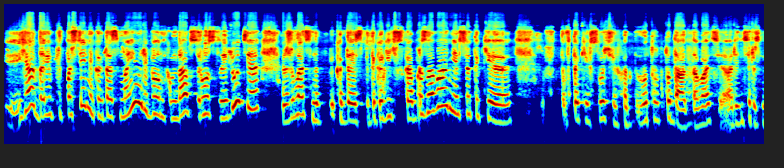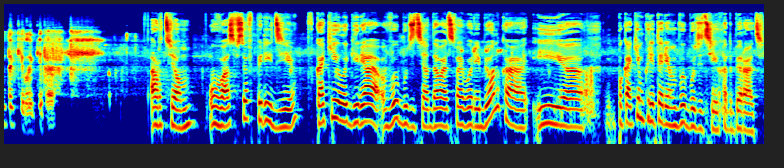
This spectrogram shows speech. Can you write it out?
я даю предпочтение, когда с моим ребенком, да, взрослые люди, желательно, когда есть педагогическое образование, все-таки в, в таких случаях вот туда отдавать, ориентируясь на такие лагеря. Артем, у вас все впереди. В какие лагеря вы будете отдавать своего ребенка и э, по каким критериям вы будете их отбирать?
